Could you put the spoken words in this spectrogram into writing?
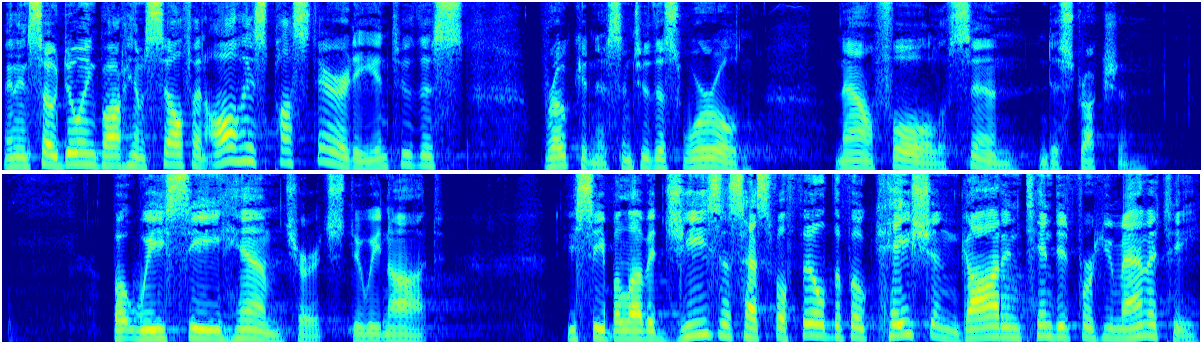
And in so doing, brought himself and all his posterity into this brokenness, into this world now full of sin and destruction. But we see him, church, do we not? You see, beloved, Jesus has fulfilled the vocation God intended for humanity.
